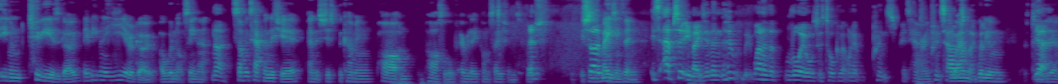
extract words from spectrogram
Even two years ago, maybe even a year ago, I would not have seen that. No, Something's happened this year, and it's just becoming part and parcel of everyday conversations. Which It's So- an amazing thing. It's absolutely amazing. And who one of the royals was talking about when it Prince, Prince Harry. Prince Oh, Harry and spoke. William. Yeah. yeah.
